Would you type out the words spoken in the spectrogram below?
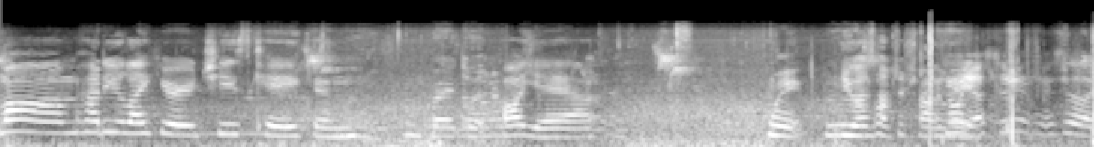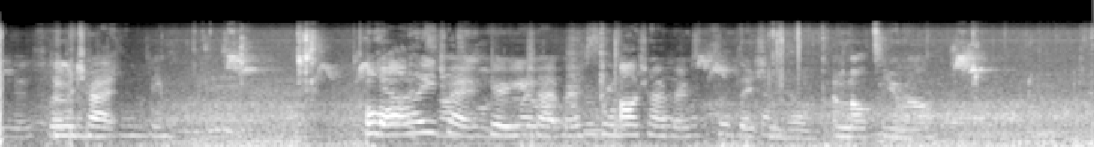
Mom, how do you like your cheesecake and bread? Oh yeah. Wait, you guys have to try it. No, yesterday, it tasted like this. Let me try it. Oh, yeah, I'll let you try it. Here, you try first. I'll try first. It melts in your mouth.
